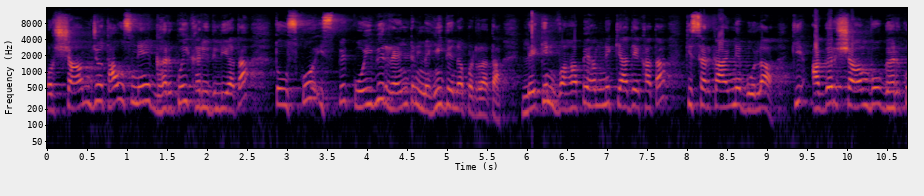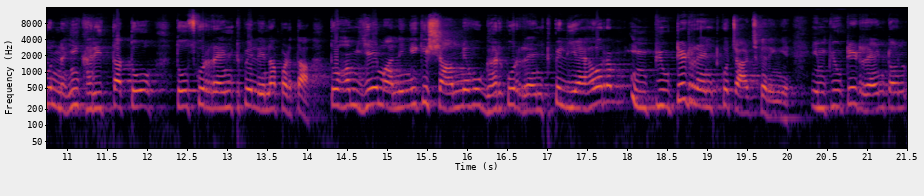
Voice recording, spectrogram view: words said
और शाम जो था, उसने घर को ही खरीद लिया था तो उसको इस पर कोई भी रेंट नहीं देना पड़ रहा था। लेकिन वहाँ पे हमने क्या देखा था कि सरकार ने बोला कि अगर शाम वो घर को नहीं खरीदता तो तो उसको रेंट पे लेना पड़ता। तो हम ये मानेंगे कि शाम ने वो घर को रेंट पे लिया है और हम इम्प्यूटेड रेंट को चार्ज करेंगे। Imputed rent on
